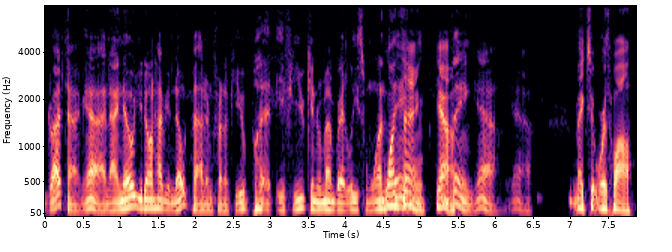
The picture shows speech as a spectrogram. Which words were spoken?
drive time. Yeah. And I know you don't have your notepad in front of you, but if you can remember at least one, One thing, thing, yeah. One thing. Yeah. Yeah. Makes it worthwhile.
